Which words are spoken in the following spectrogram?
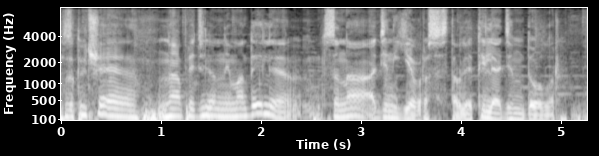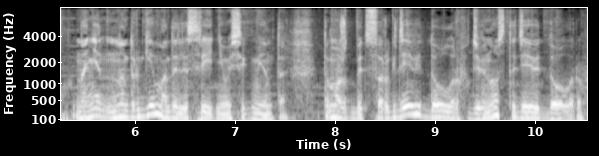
Заключая на определенные модели, цена 1 евро составляет или 1 доллар. На, не, на другие модели среднего сегмента это может быть 49 долларов, 99 долларов.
